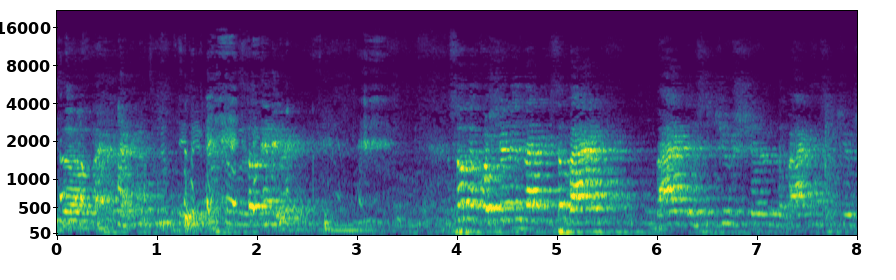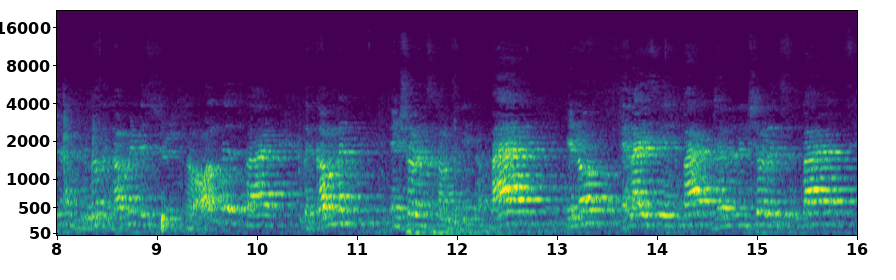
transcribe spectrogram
So, so anyway. So the question is that it's a bad, bad institution, the bad institution, you know, the government institutions are always bad, the government insurance companies are bad, you know, LIC is bad, general insurance is bad,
